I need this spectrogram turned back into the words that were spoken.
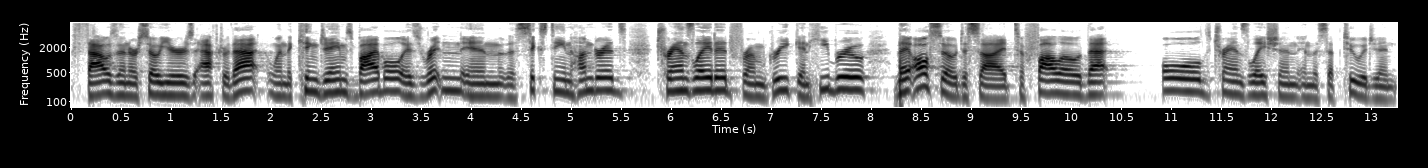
thousand or so years after that, when the King James Bible is written in the 1600s, translated from Greek and Hebrew, they also decide to follow that old translation in the Septuagint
